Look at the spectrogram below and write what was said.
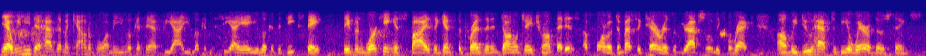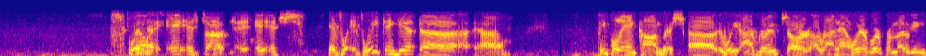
Yeah, we need to have them accountable. I mean, you look at the FBI, you look at the CIA, you look at the deep state. They've been working as spies against the president, Donald J. Trump. That is a form of domestic terrorism. You're absolutely correct. Um, we do have to be aware of those things. Well, it's uh, it's if if we can get uh, uh, people in Congress, uh, we our groups are uh, right now we're we're promoting,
